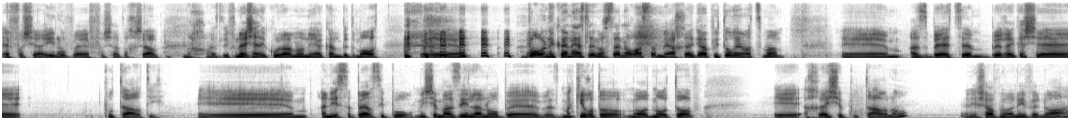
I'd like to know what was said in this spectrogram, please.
איפה שהיינו ואיפה שאת עכשיו. נכון. אז לפני שכולנו נהיה כאן בדמעות, אה, בואו ניכנס לנושא נורא שמח, רגע הפיטורים עצמם. אה, אז בעצם, ברגע שפוטרתי, אה, אני אספר סיפור, מי שמאזין לנו מכיר אותו מאוד מאוד טוב. אחרי שפוטרנו, ישבנו אני ונועה,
